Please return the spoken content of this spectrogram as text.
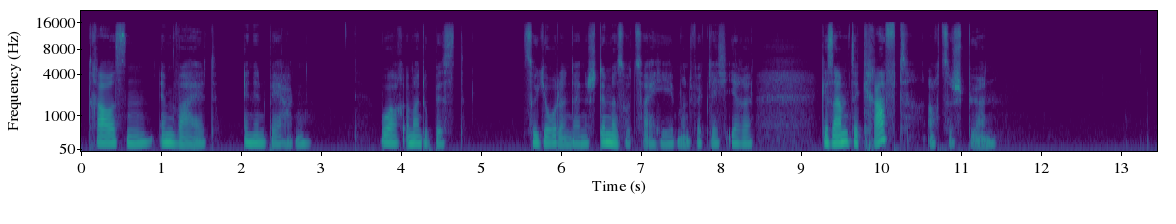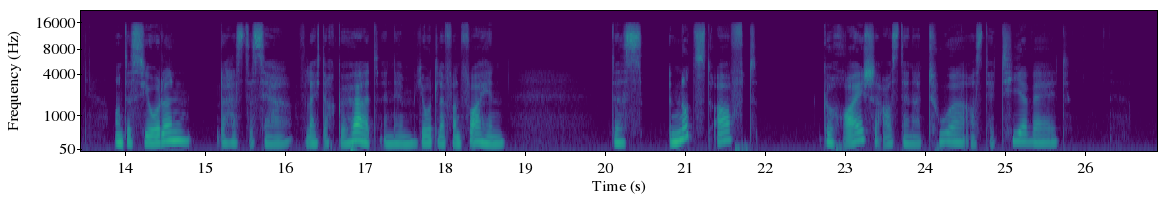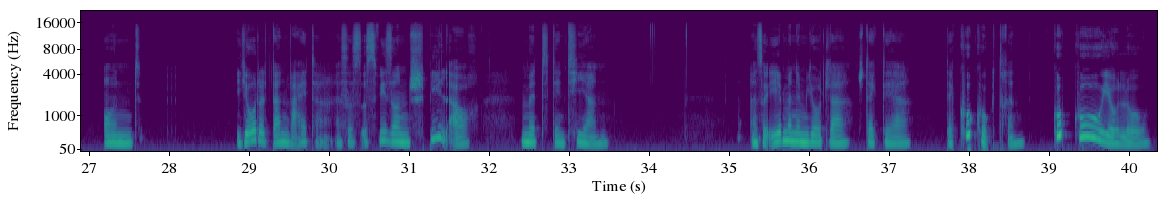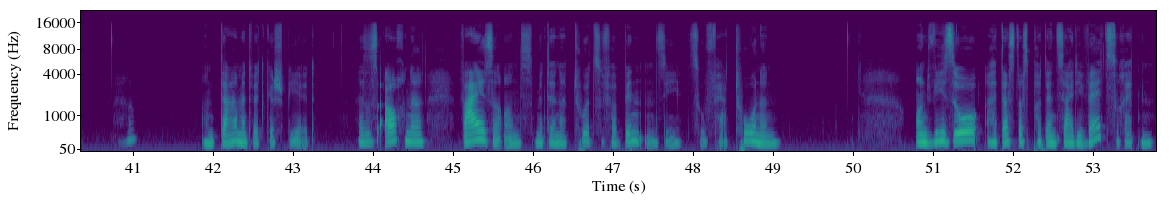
Draußen, im Wald, in den Bergen, wo auch immer du bist, zu jodeln, deine Stimme so zu erheben und wirklich ihre gesamte Kraft auch zu spüren. Und das Jodeln, du hast es ja vielleicht auch gehört in dem Jodler von vorhin, das nutzt oft Geräusche aus der Natur, aus der Tierwelt und jodelt dann weiter. Also es ist wie so ein Spiel auch mit den Tieren. Also eben in dem Jodler steckt der, der Kuckuck drin. Kuckuck-Jolo. Und damit wird gespielt. Das ist auch eine Weise, uns mit der Natur zu verbinden, sie zu vertonen. Und wieso hat das das Potenzial, die Welt zu retten?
